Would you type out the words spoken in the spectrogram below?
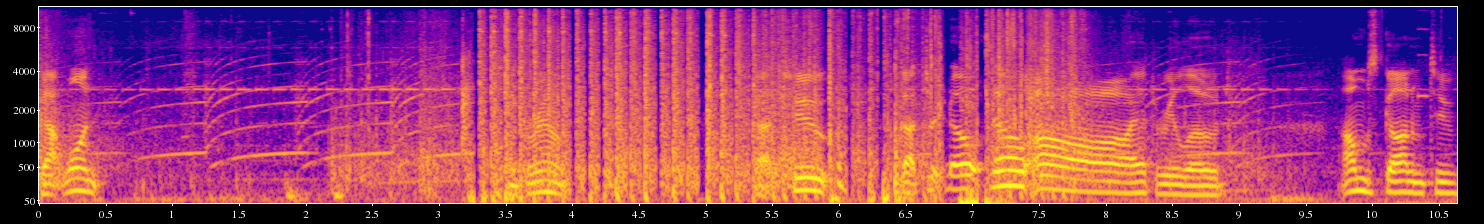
Got one. Sneak around. Got two. Got three. No, no. Oh, I had to reload. I Almost got him too.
